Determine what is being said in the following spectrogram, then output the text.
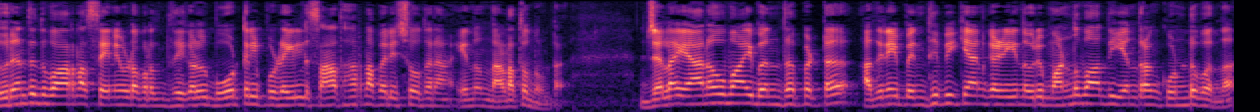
ദുരന്ത നിവാരണ സേനയുടെ പ്രതിനിധികൾ ബോട്ടിൽ പുഴയിൽ സാധാരണ പരിശോധന എന്നും നടത്തുന്നുണ്ട്. ജലയാനവുമായി ബന്ധപ്പെട്ട് അതിനെ ബന്ധിപ്പിക്കാൻ കഴിയുന്ന ഒരു മണ്ണുമാന്തി യന്ത്രം കൊണ്ടുവന്ന്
